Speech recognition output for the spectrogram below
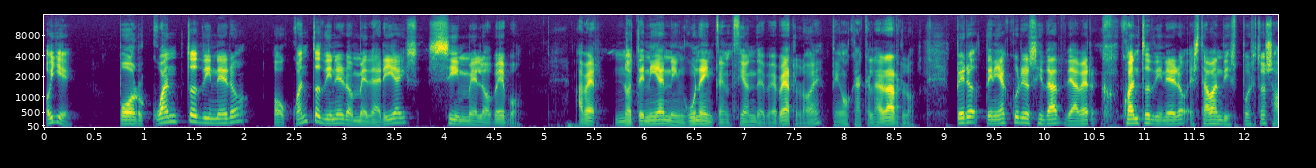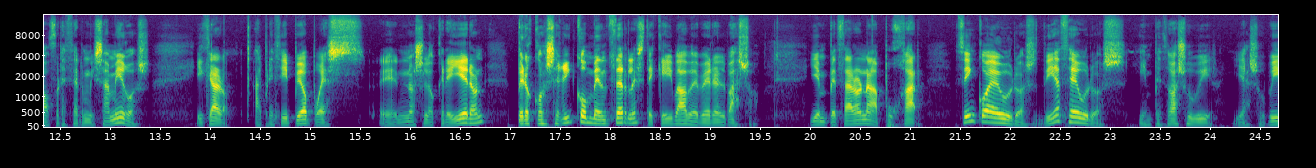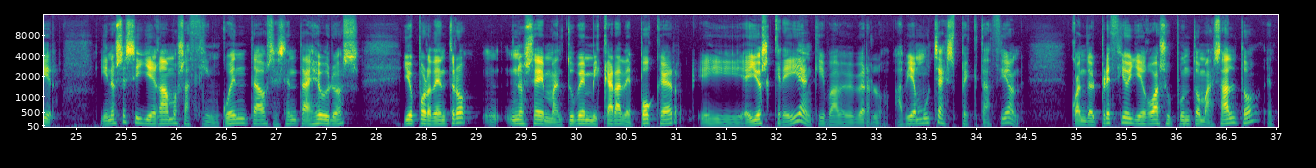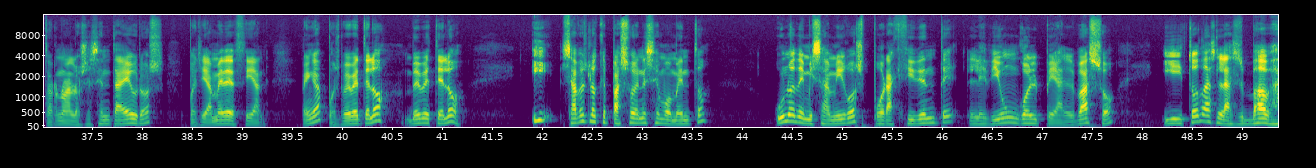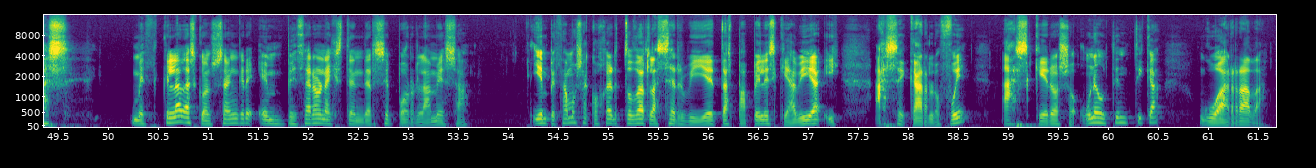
Oye, ¿por cuánto dinero o cuánto dinero me daríais si me lo bebo? A ver, no tenía ninguna intención de beberlo, ¿eh? tengo que aclararlo, pero tenía curiosidad de ver cuánto dinero estaban dispuestos a ofrecer mis amigos. Y claro, al principio pues eh, no se lo creyeron, pero conseguí convencerles de que iba a beber el vaso. Y empezaron a pujar. 5 euros, 10 euros. Y empezó a subir y a subir. Y no sé si llegamos a 50 o 60 euros. Yo por dentro, no sé, mantuve mi cara de póker y ellos creían que iba a beberlo. Había mucha expectación. Cuando el precio llegó a su punto más alto, en torno a los 60 euros, pues ya me decían, venga, pues bébetelo, bébetelo. Y ¿sabes lo que pasó en ese momento? Uno de mis amigos, por accidente, le dio un golpe al vaso y todas las babas mezcladas con sangre empezaron a extenderse por la mesa. Y empezamos a coger todas las servilletas, papeles que había y a secarlo. Fue asqueroso, una auténtica guarrada.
